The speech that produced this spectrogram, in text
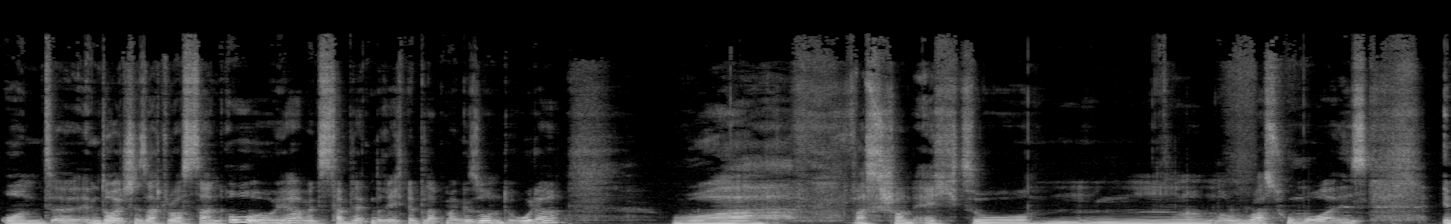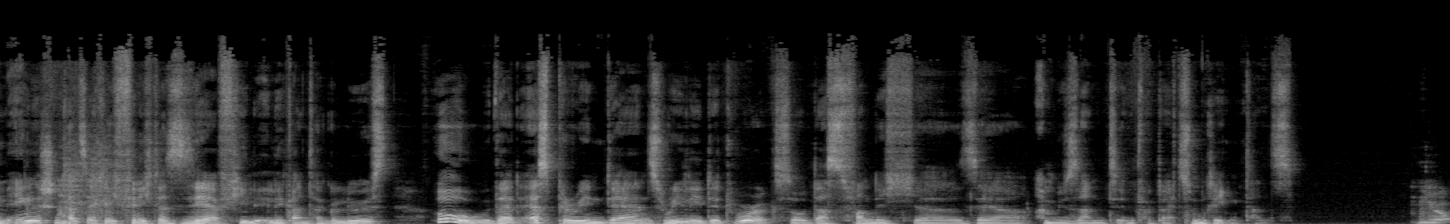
Und äh, im Deutschen sagt Ross dann, oh ja, wenn es Tabletten regnet, bleibt man gesund, oder? Wow, was schon echt so mm, Ross-Humor ist. Im Englischen tatsächlich finde ich das sehr viel eleganter gelöst. Oh, that aspirin dance really did work. So, das fand ich äh, sehr amüsant im Vergleich zum Regentanz. Ja,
